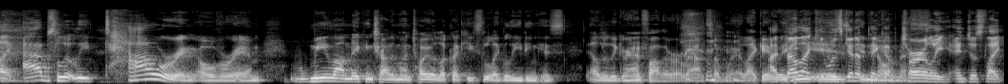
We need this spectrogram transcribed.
like absolutely towering over him. Meanwhile, making Charlie Montoyo look like he's like leading his elderly grandfather around somewhere. Like it, I felt like he was going to pick up. Charlie and just like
